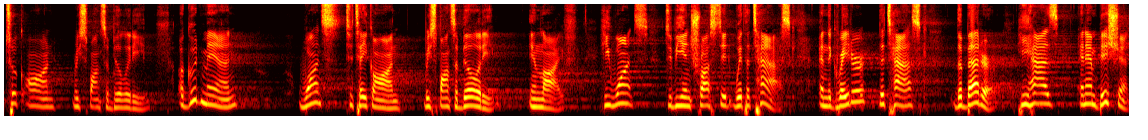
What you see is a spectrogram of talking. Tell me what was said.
took on responsibility. A good man wants to take on responsibility in life. He wants to be entrusted with a task. And the greater the task, the better. He has an ambition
